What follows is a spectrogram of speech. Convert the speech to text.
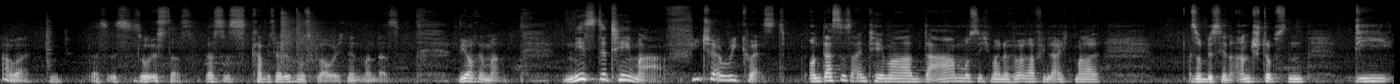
Aber gut, das ist, so ist das. Das ist Kapitalismus, glaube ich, nennt man das. Wie auch immer. Nächste Thema, Feature Request. Und das ist ein Thema, da muss ich meine Hörer vielleicht mal so ein bisschen anstupsen, die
